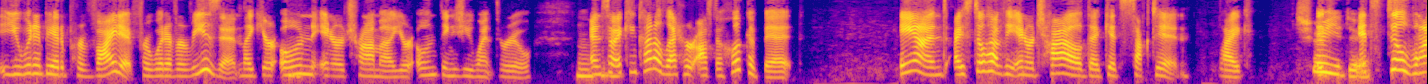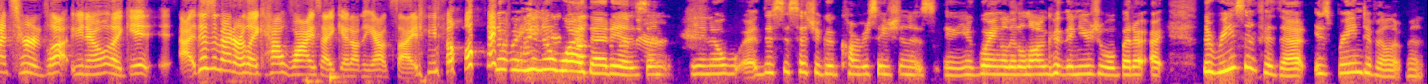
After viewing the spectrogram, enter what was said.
you wouldn't be able to provide it for whatever reason like your mm. own inner trauma your own things you went through mm-hmm. and so i can kind of let her off the hook a bit and i still have the inner child that gets sucked in like Sure, it, you do. It still wants her, love, you know, like it. It doesn't matter, like how wise I get on the outside, you know. no, but you know why that is, and you know, uh, this is such a good conversation. It's you know going a little longer than usual, but I, I, the reason for that is brain development.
